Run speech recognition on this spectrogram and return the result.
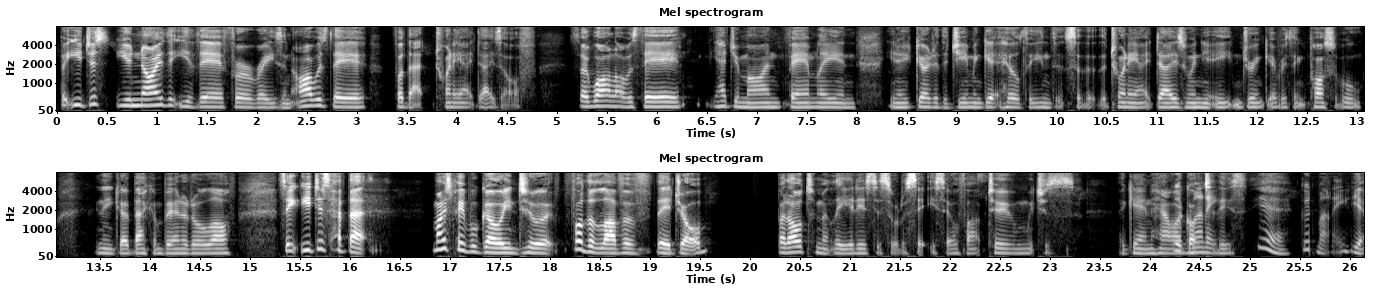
But you just, you know that you're there for a reason. I was there for that 28 days off. So while I was there, you had your mind, family, and you know, you go to the gym and get healthy, so that the 28 days when you eat and drink everything possible, and then you go back and burn it all off. So you just have that most people go into it for the love of their job, but ultimately it is to sort of set yourself up too, which is again how I Good got money. to this. Yeah, Good money. yeah.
